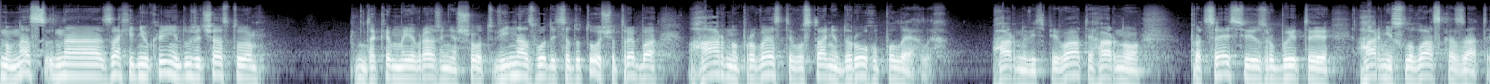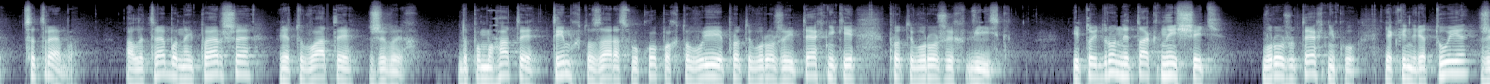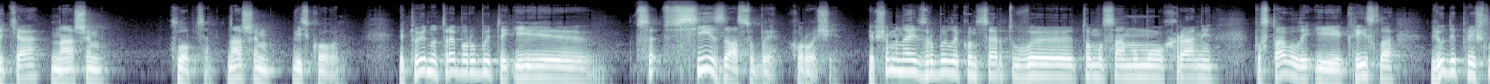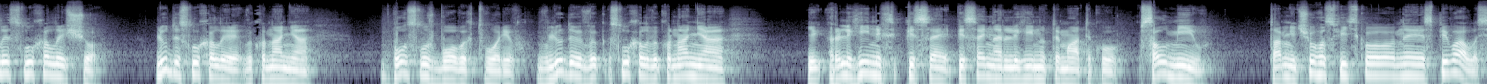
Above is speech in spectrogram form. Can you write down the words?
Ну, в нас на Західній Україні дуже часто ну, таке моє враження, що от війна зводиться до того, що треба гарно провести в останню дорогу полеглих, гарно відспівати, гарно процесію зробити, гарні слова сказати. Це треба. Але треба найперше рятувати живих, допомагати тим, хто зараз в окопах, хто воює проти ворожої техніки, проти ворожих військ. І той дрон не так нищить ворожу техніку, як він рятує життя нашим хлопцям, нашим військовим. Відповідно, треба робити і все, всі засоби хороші. Якщо ми навіть зробили концерт в тому самому храмі, поставили і крісла, люди прийшли, слухали що? Люди слухали виконання богослужбових творів, люди слухали виконання релігійних пісень, пісень на релігійну тематику, псалмів. Там нічого світського не співалося.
